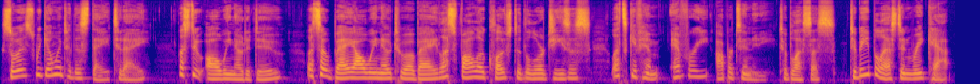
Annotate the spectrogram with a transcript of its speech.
So as we go into this day today, let's do all we know to do. Let's obey all we know to obey. Let's follow close to the Lord Jesus. Let's give him every opportunity to bless us. To be blessed and recap,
